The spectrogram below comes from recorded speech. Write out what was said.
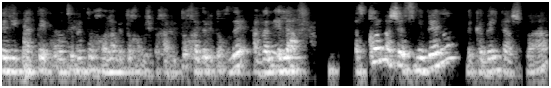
ונתנתק, הוא רוצה בתוך העולם, בתוך המשפחה, בתוך הזה, בתוך זה, אבל אליו. אז כל מה שסביבנו מקבל את ההשפעה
